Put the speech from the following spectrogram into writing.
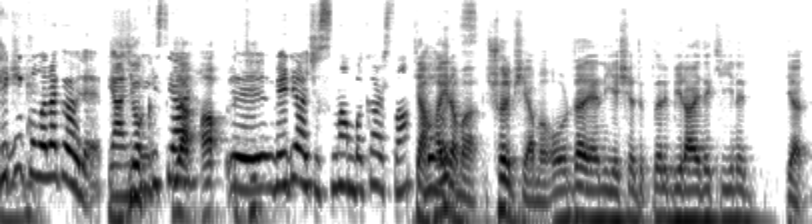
Teknik olarak öyle. Yani Yok, bilgisayar ya, a- e, veri açısından bakarsan Ya Dolores. hayır ama şöyle bir şey ama orada yani yaşadıkları bir aydaki yine ya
